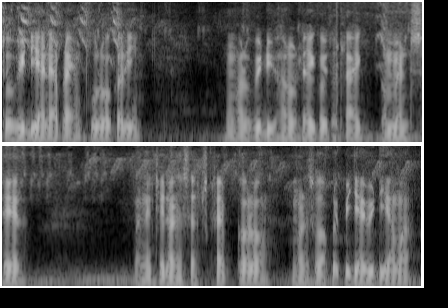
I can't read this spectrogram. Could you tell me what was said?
તો વિડીયાને આપણે અહીં પૂરો કરી. અમારો વીડિયો સારો લાગ્યો તો લાઇક કમેન્ટ શેર અને ચેનલને સબસ્ક્રાઈબ કરો. મળશું આપણે બીજા વિડીયોમાં.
